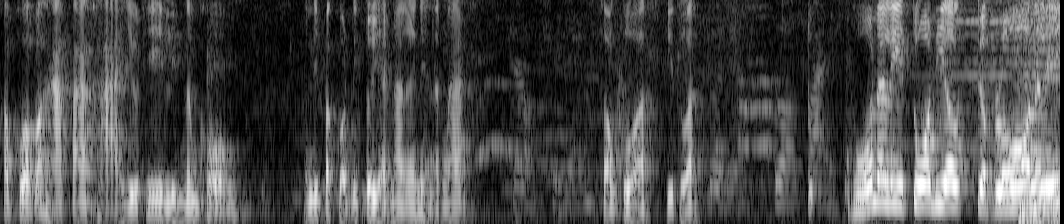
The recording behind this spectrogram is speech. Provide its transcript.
ครอบครัวก็หาปลาขายอยู่ที่ริมน้ำโขงแล้วนี่ปรากฏนี่ตัวใหญ่มากเลยเนี่ยนางล่า สองตัวกี่ตัวตัวเดียวตัวปลายโหนาลีตัวเดียวเกือบโลนาลี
